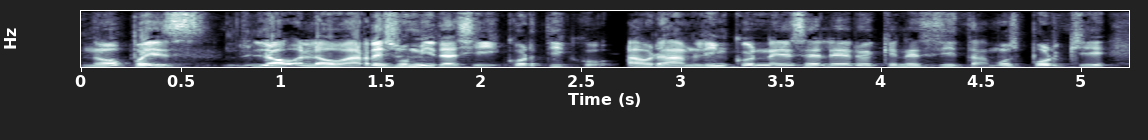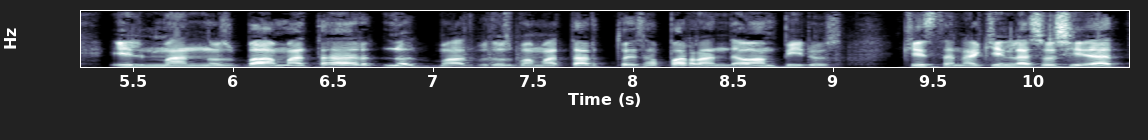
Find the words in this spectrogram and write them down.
no, pues lo, lo voy a resumir así cortico. Abraham Lincoln es el héroe que necesitamos porque el man nos va a matar, nos va, nos va a matar toda esa parranda de vampiros que están aquí en la sociedad.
